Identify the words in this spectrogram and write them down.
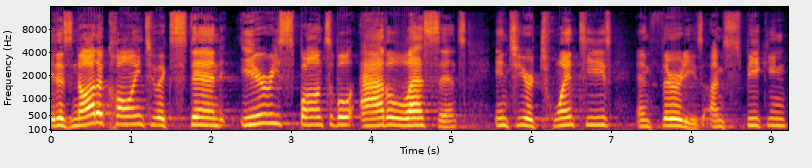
It is not a calling to extend irresponsible adolescence into your 20s and 30s. I'm speaking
